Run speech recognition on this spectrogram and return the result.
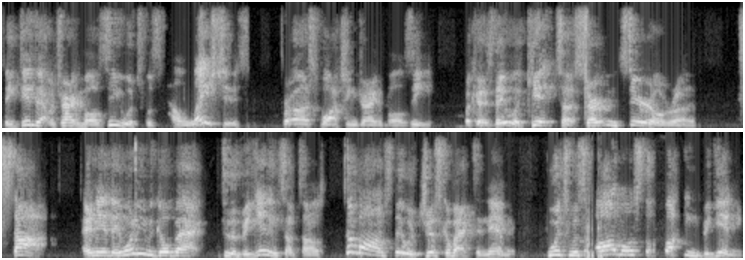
they did that with Dragon Ball Z, which was hellacious for us watching Dragon Ball Z because they would get to a certain serial run, stop, and then they wouldn't even go back to the beginning sometimes. Sometimes they would just go back to Namek. which was almost the fucking beginning,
